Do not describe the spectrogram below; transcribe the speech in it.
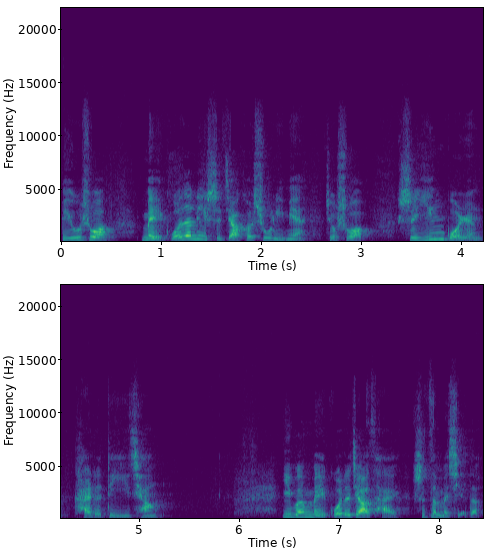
比如说，美国的历史教科书里面就说是英国人开的第一枪。一本美国的教材是这么写的。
